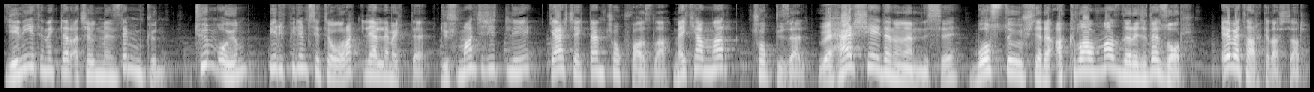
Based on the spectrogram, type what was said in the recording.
yeni yetenekler açabilmeniz de mümkün. Tüm oyun bir film seti olarak ilerlemekte. Düşman çeşitliliği gerçekten çok fazla. Mekanlar çok güzel. Ve her şeyden önemlisi boss dövüşleri akıl almaz derecede zor. Evet arkadaşlar,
